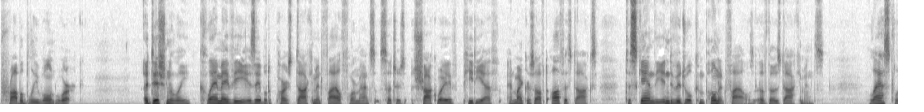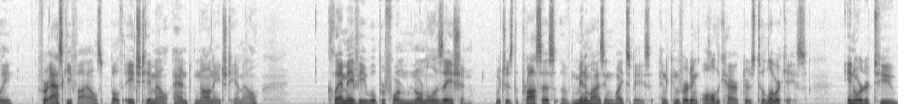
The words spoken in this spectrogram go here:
probably won't work. Additionally, ClamAV is able to parse document file formats such as Shockwave, PDF, and Microsoft Office docs to scan the individual component files of those documents. Lastly, for ASCII files, both HTML and non-HTML, ClamAV will perform normalization, which is the process of minimizing whitespace and converting all the characters to lowercase in order to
